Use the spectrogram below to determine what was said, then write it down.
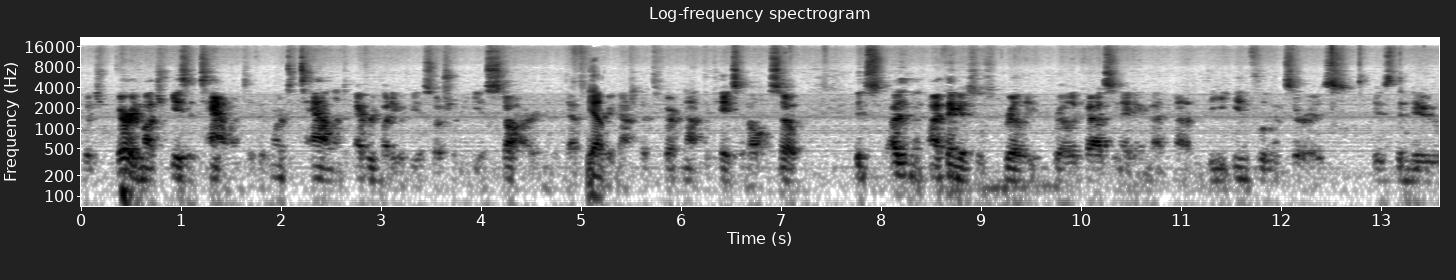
which very much is a talent if it weren't a talent everybody would be a social media star that's yep. very not that's very not the case at all so it's I, I think it's just really really fascinating that uh, the influencer is is the new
